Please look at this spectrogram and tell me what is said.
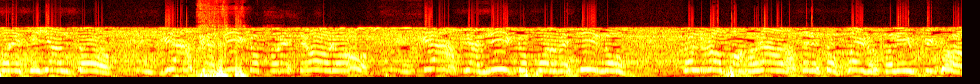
por este llanto. Gracias Nico por este oro. Gracias Nico por vestirnos con ropas doradas en estos Juegos Olímpicos.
